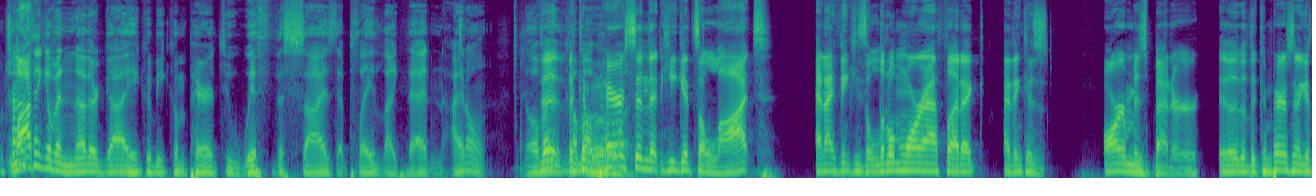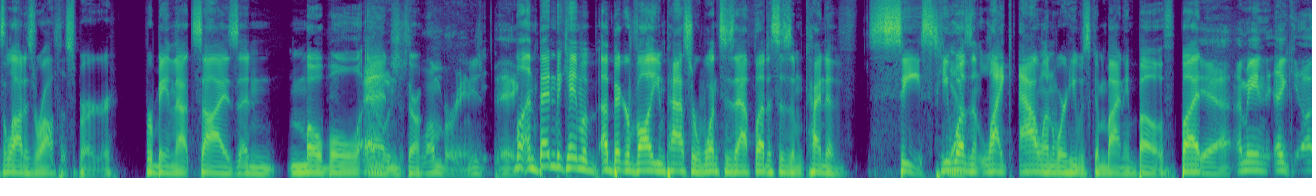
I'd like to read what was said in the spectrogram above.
I'm trying lot- to think of another guy he could be compared to with the size that played like that, and I don't know if I the, can the come up comparison that he gets a lot, and I think he's a little more athletic. I think his arm is better. Uh, The comparison he gets a lot is Roethlisberger for being that size and mobile Ben and was just throw- lumbering. He's big. well, and Ben became a, a bigger volume passer once his athleticism kind of ceased. He Yeah. wasn't like Allen where he was combining both, but yeah, I mean, like, uh,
